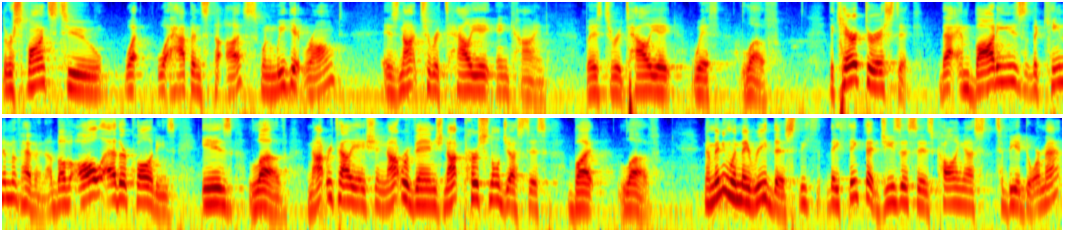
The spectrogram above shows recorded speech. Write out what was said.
the response to what, what happens to us when we get wronged is not to retaliate in kind, but is to retaliate with love. The characteristic that embodies the kingdom of heaven above all other qualities is love. Not retaliation, not revenge, not personal justice, but love. Now, many, when they read this, they think that Jesus is calling us to be a doormat.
